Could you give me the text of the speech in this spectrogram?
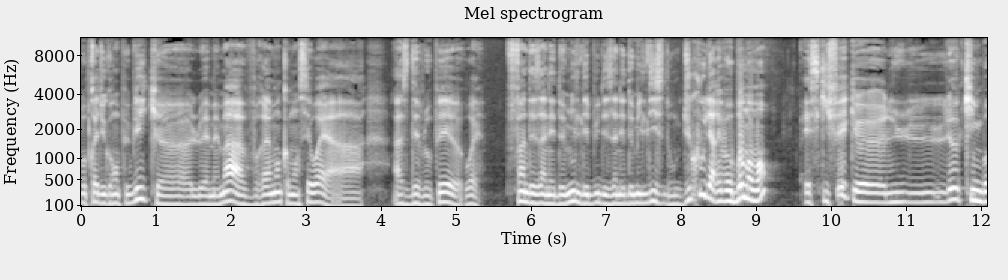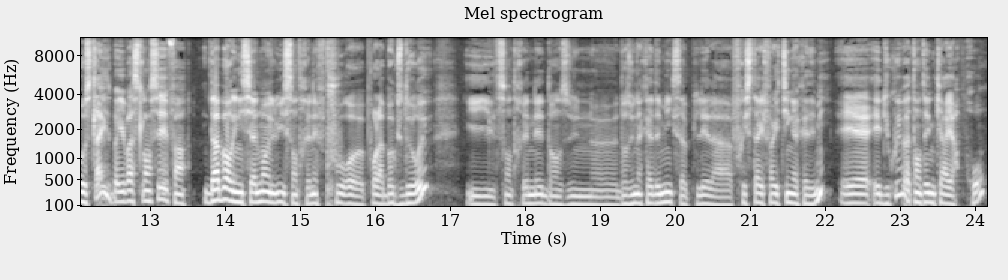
auprès du grand public, euh, le MMA a vraiment commencé ouais à, à se développer ouais fin des années 2000, début des années 2010. Donc du coup, il est arrivé au bon moment. Et ce qui fait que le Kimbo Slice, bah, il va se lancer. Enfin, d'abord initialement, lui, il s'entraînait pour pour la boxe de rue. Il s'entraînait dans une, euh, dans une académie qui s'appelait la Freestyle Fighting Academy. Et, et, du coup, il va tenter une carrière pro.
